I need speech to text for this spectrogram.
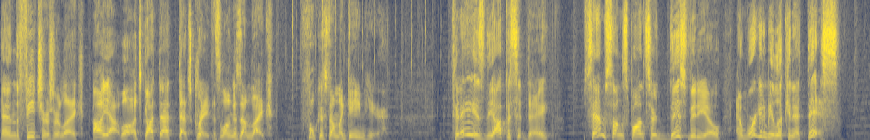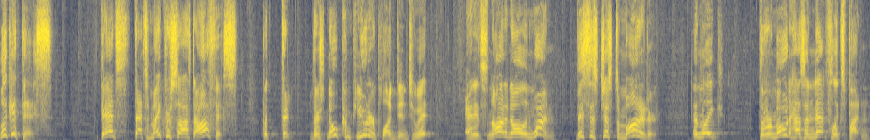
And the features are like, oh yeah, well, it's got that, that's great, as long as I'm like focused on my game here. Today is the opposite day. Samsung sponsored this video, and we're gonna be looking at this. Look at this. That's, that's Microsoft Office, but there, there's no computer plugged into it, and it's not an all-in-one. This is just a monitor. And like, the remote has a Netflix button.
